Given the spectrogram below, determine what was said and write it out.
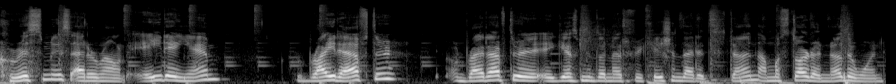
Christmas at around 8 a.m. Right after, right after it gives me the notification that it's done, I'm gonna start another one.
